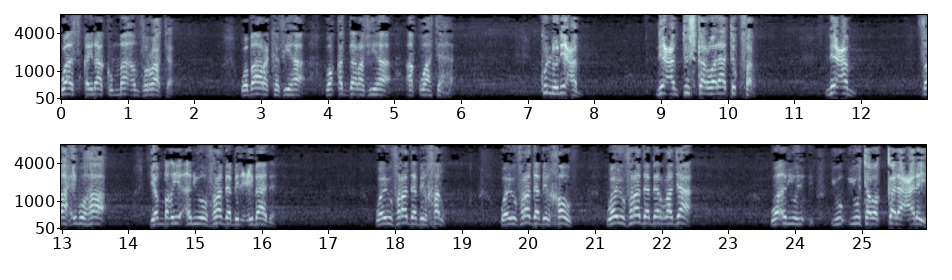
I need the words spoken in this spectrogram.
وأسقيناكم ماء فراتا وبارك فيها وقدر فيها أقواتها. كل نعم نعم تشكر ولا تكفر. نعم صاحبها ينبغي أن يفرد بالعبادة. ويفرد بالخلق ويفرد بالخوف ويفرد بالرجاء وأن يتوكل عليه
